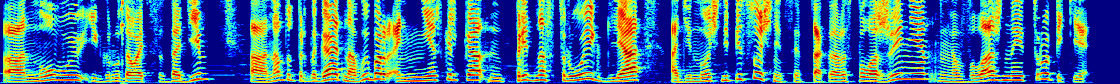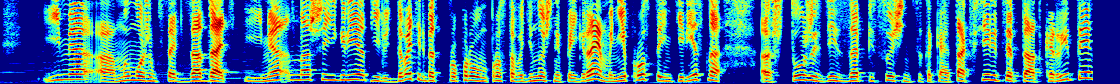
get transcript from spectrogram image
а, новую игру давайте создадим. А, нам тут предлагают на выбор несколько преднастроек для одиночной песочницы. Так, расположение, влажные тропики. Имя, а, мы можем, кстати, задать имя нашей игре. Давайте, ребят, попробуем просто в одиночный поиграем. Мне просто интересно, а, что же здесь за песочница такая. Так, все рецепты открыты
